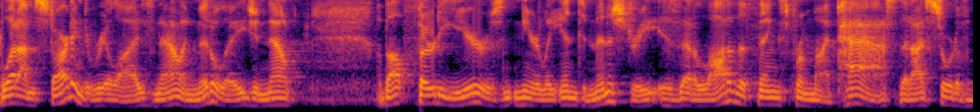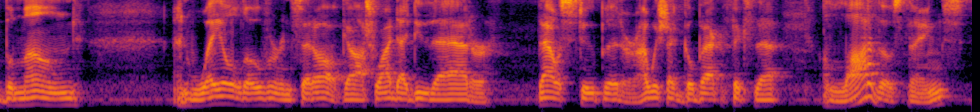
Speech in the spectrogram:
What I'm starting to realize now in middle age, and now about 30 years nearly into ministry is that a lot of the things from my past that I've sort of bemoaned and wailed over and said, oh gosh, why did I do that? Or that was stupid, or I wish I'd go back and fix that. A lot of those things,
